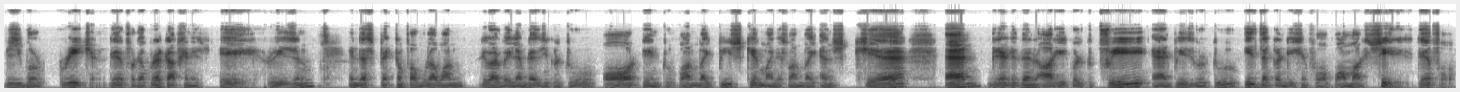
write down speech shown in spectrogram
visible region. Therefore, the correct option is A, region in the spectrum formula 1 divided by lambda is equal to or into 1 by p square minus 1 by n square and greater than or equal to 3 and p is equal to is the condition for Balmer series. Therefore,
